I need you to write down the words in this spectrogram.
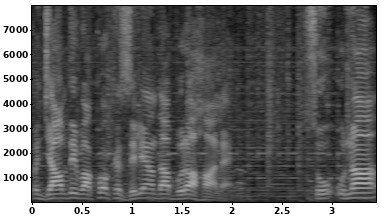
ਪੰਜਾਬ ਦੇ ਵੱਖ-ਵੱਖ ਜ਼ਿਲ੍ਹਿਆਂ ਦਾ ਬੁਰਾ ਹਾਲ ਹੈ। ਸੋ ਉਹਨਾਂ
